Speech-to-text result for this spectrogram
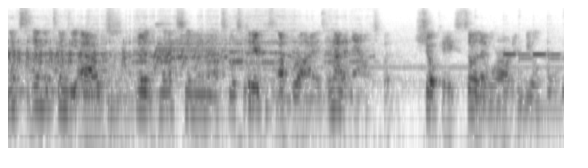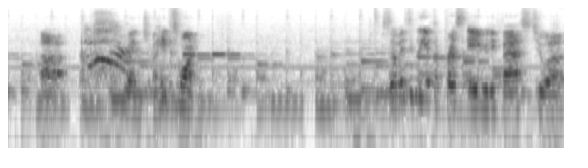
next game that's gonna be out, or the next game they announced was Kid Icarus Uprise, or not announced, but showcase. Some of them were already revealed. Uh, Revenge. I hate this one! So basically, you have to press A really fast to uh,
